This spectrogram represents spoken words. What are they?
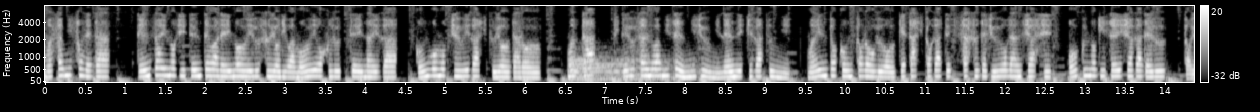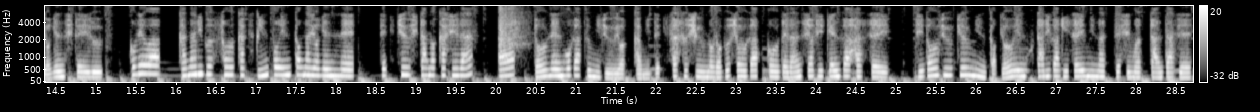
まさにそれだ。現在の時点では例のウイルスよりは猛威を振るっていないが、今後も注意が必要だろう。また、ピテルさんは2022年1月に、マインドコントロールを受けた人がテキサスで銃を乱射し、多くの犠牲者が出る、と予言している。これは、かなり物騒かつピンポイントな予言ね。的中したのかしら？ああ、同年5月24日にテキサス州のロブ小学校で乱射事件が発生。児童19人と教員2人が犠牲になってしまったんだぜ。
